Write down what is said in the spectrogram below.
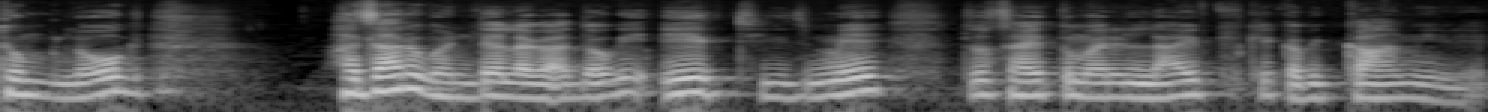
तुम लोग हज़ारों घंटे लगा दोगे एक चीज़ में जो शायद तुम्हारी लाइफ के कभी काम ही नहीं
